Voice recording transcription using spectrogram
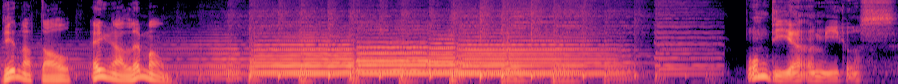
de Natal em alemão. Bom dia, amigos.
